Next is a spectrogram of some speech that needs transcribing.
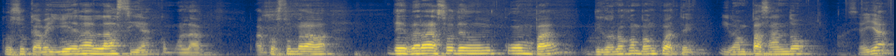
con su cabellera lacia, como la acostumbraba, de brazo de un compa, digo no compa, un cuate, y van pasando hacia allá.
